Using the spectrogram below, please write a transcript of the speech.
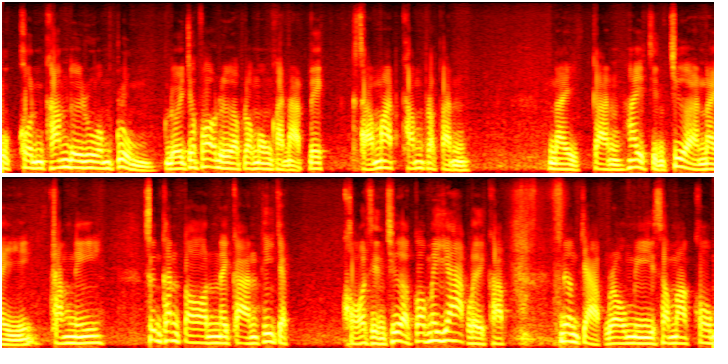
บุคคลค้ำโดยรวมกลุ่ม โดยเฉพาะเรือประมงขนาดเล็ก สามารถค้ำประกันในการให้สินเชื่อในครั้งนี้ ซึ่งขั้นตอนในการที่จะ ขอสินเชื่อก็ไม่ยากเลยครับ เนื่องจากเรามีสมาคม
